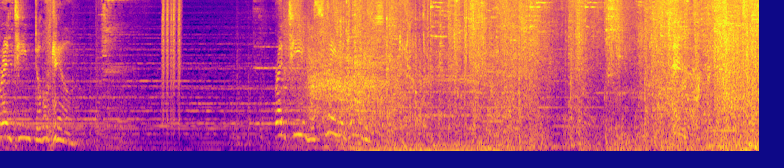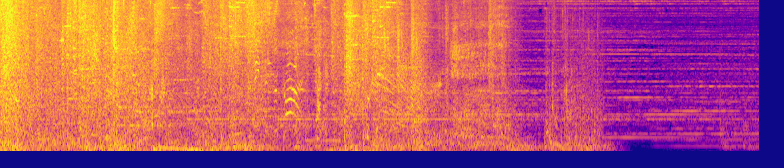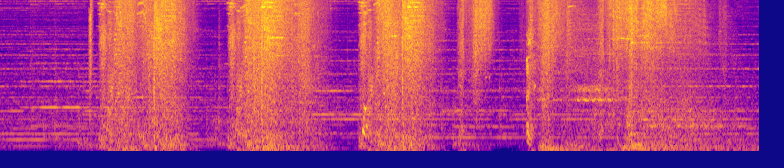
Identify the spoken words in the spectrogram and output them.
Red team double kill. Red team has slain the dragons.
